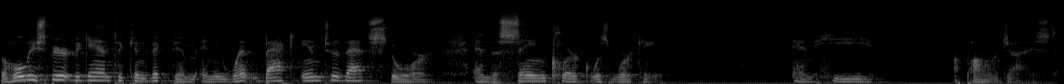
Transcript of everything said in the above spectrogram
The Holy Spirit began to convict him, and he went back into that store and the same clerk was working. And he apologized.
